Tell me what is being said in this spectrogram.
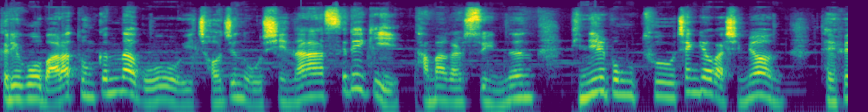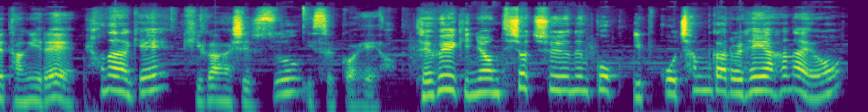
그리고 마라톤 끝나고 이 젖은 옷이나 쓰레기 담아갈 수 있는 비닐봉투 챙겨가시면 대회 당일에 편하게 귀가하실 수 있을 거예요. 대회 기념 티셔츠는 꼭 입고 참가를 해야 하나요?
